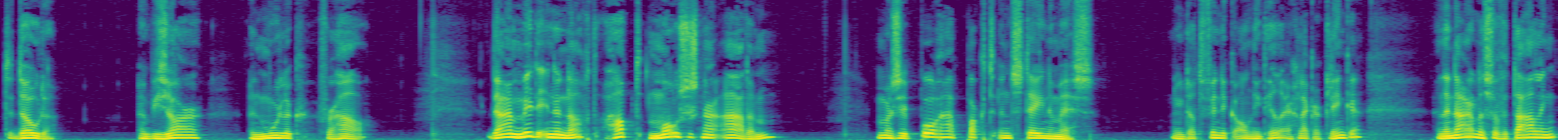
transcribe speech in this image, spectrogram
te doden. Een bizar, een moeilijk verhaal. Daar midden in de nacht hapt Mozes naar adem, maar Zipporah pakt een stenen mes. Nu, dat vind ik al niet heel erg lekker klinken. En de Nederlandse vertaling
